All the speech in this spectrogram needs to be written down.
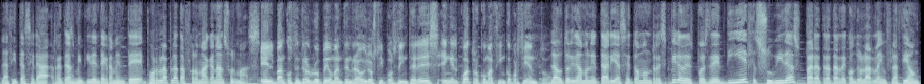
La cita será retransmitida íntegramente por la plataforma Canal Sur Más. El Banco Central Europeo mantendrá hoy los tipos de interés en el 4,5%. La autoridad monetaria se toma un respiro después de 10 subidas para tratar de controlar la inflación,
